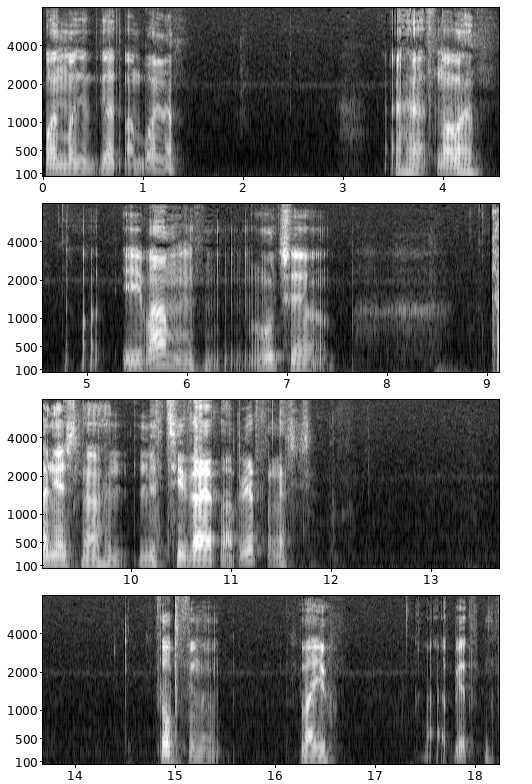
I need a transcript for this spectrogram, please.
он может сделать вам больно. Ага, снова. Вот. И вам лучше, конечно, нести за это ответственность. Собственную, свою ответственность.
